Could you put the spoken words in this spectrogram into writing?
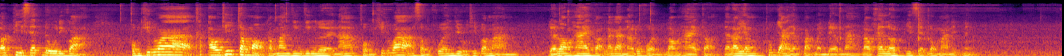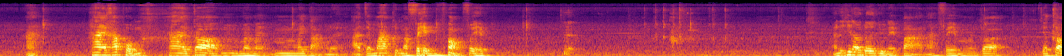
ลดพรีเซตดูดีกว่า ผมคิดว่าเอาที่จะเหมาะกับมันจริง ๆ เลยนะ ผมคิดว่าสมควรอยู่ที่ประมาณ เดี๋ยวลองไฮก่อนแล้วกันเนาะทุกคนลองไฮก่อน แต่เรายังทุกอย่างยังปรับเหมือนเดิมนะ เราแค่ลดพรีเซตลงมานิดนึงอะไฮครับผมไฮก็ไม่ไม่ไม่ต่างเลย อาจจะมากขึ้นมาเฟรมสองเฟรมอันนี้ที่เราเดินอยู่ในป่านะ เฟรมมันก็ จะจอ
